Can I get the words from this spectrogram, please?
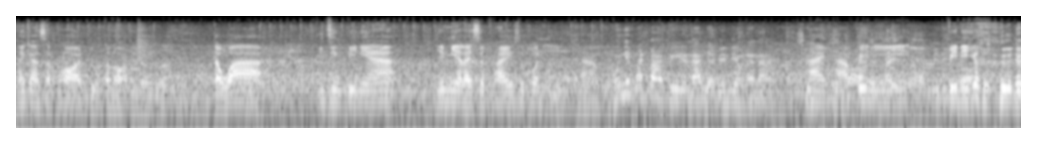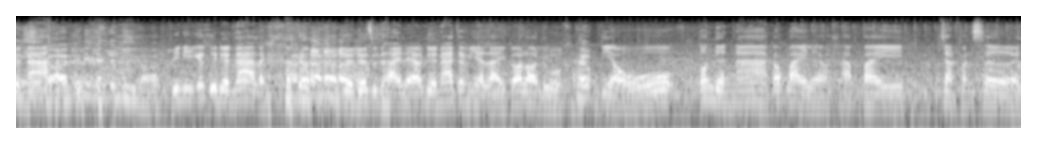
ให้การซัพพอร์ตอยู่ตลอดเลย แต่ว่าจริงๆ ปีเนี้ย ยังมีอะไรเซอร์ไพรส์ทุกคนอีกครับ วันนี้เป็นปลายปีแล้วนะเหลือเดือนเดียวแล้วนะใช่ครับ ปีนี้ปีนี้ก็คือเดือนหน้า ยังมีเหรอนี่ยังจะมีเหรอ ปีนี้ก็คือเดือนหน้าแหละครับ เดือนเดือนสุดท้ายแล้ว เดือนหน้าจะมีอะไรก็รอดูครัครับบเดี๋ยวต้นเดือนหน้าก็ไปแล้วครับ ไปจัดคอนเสิร์ต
